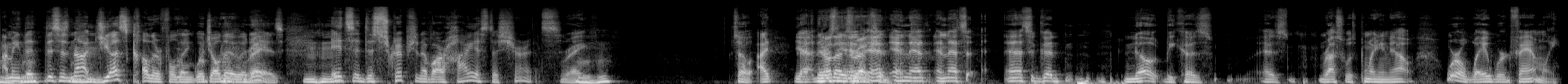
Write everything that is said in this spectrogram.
I mean, that this is not mm-hmm. just colorful language, although it is. Mm-hmm. It's a description of our highest assurance. Right. Mm-hmm. So I Yeah, there's no, the that's right. and, and that and that's and that's a good note because as Russ was pointing out, we're a wayward family.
